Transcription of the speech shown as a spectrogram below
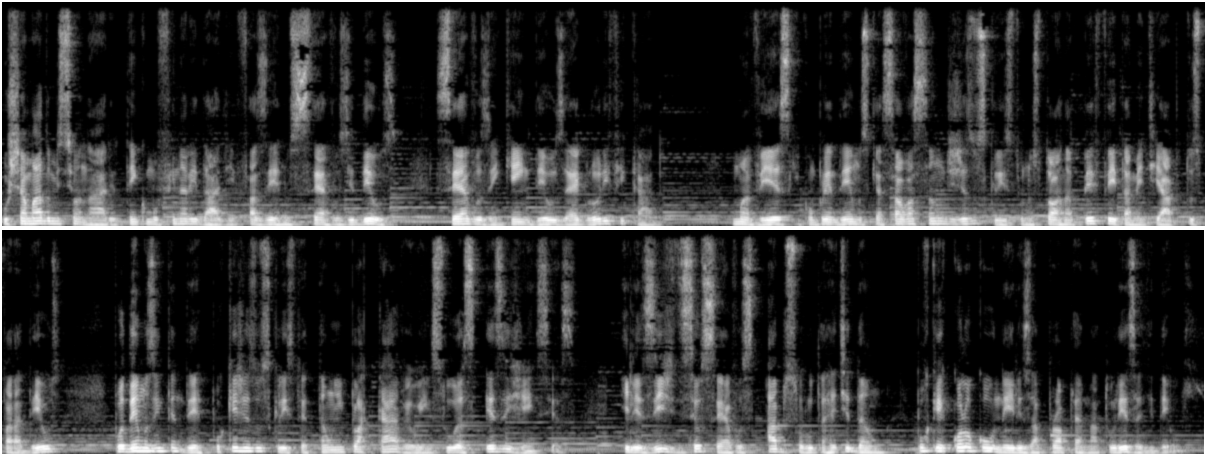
O chamado missionário tem como finalidade fazer-nos servos de Deus, servos em quem Deus é glorificado. Uma vez que compreendemos que a salvação de Jesus Cristo nos torna perfeitamente aptos para Deus, podemos entender por que Jesus Cristo é tão implacável em suas exigências. Ele exige de seus servos absoluta retidão, porque colocou neles a própria natureza de Deus.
